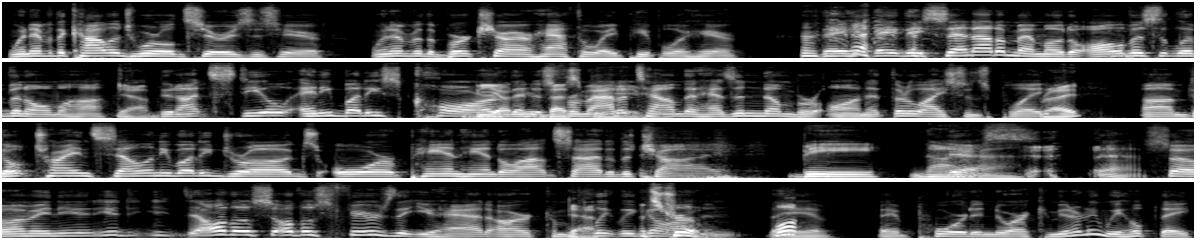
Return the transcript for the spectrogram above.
whenever the College World Series is here, whenever the Berkshire Hathaway people are here, they, they, they send out a memo to all of us that live in Omaha. Yeah. Do not steal anybody's car that is on that your is best from out of town that has a number on it, their license plate. Right. Um, don't try and sell anybody drugs or panhandle outside of the chai. Be nice. Yeah, yeah. So I mean, you, you, you, all those all those fears that you had are completely that's gone, true. and they Well- have they have poured into our community. We hope they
